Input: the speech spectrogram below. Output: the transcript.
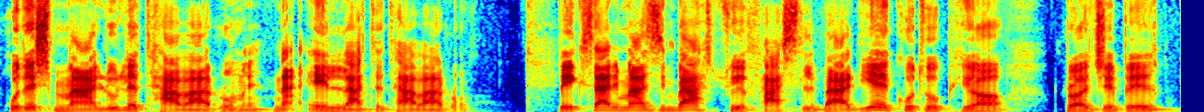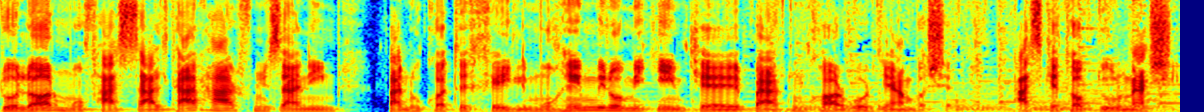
خودش معلول تورمه نه علت تورم. بگذریم از این بحث توی فصل بعدی اکوتوپیا راجع به دلار مفصلتر حرف می‌زنیم و نکات خیلی مهمی رو میگیم که براتون کاربردی هم باشه. از کتاب دور نشیم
